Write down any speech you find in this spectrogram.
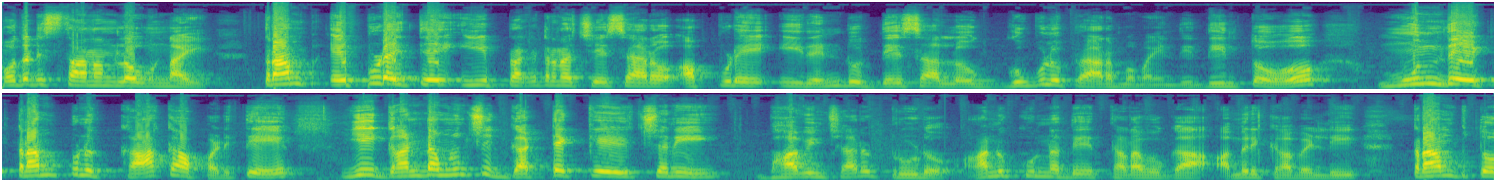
మొదటి స్థానంలో ఉన్నాయి. ట్రంప్ ఎప్పుడైతే ఈ ప్రకటన చేశారో అప్పుడే ఈ రెండు దేశాల్లో గుబులు ప్రారంభమైంది. దీంతో ముందే ట్రంప్ను కాకా పడితే ఈ గండం నుంచి గట్టెక్కేయచ్చని భావించారు ట్రూడో. అనుకున్నదే తడవుగా అమెరికా వెళ్ళి ట్రంప్తో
